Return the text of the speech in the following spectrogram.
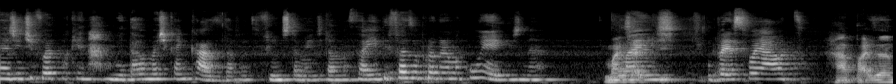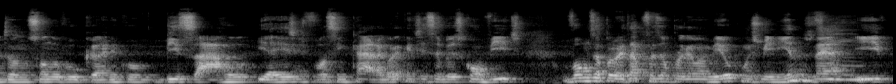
A gente foi porque não aguentava mais ficar em casa. Tava afim de também de dar uma saída e fazer o programa com eles, né? Mas, Mas aqui, o preço foi alto. rapaz, ela entrou num sono vulcânico bizarro. E aí a gente falou assim, cara, agora que a gente recebeu esse convite, vamos aproveitar para fazer um programa meu com os meninos, né? Sim. E,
